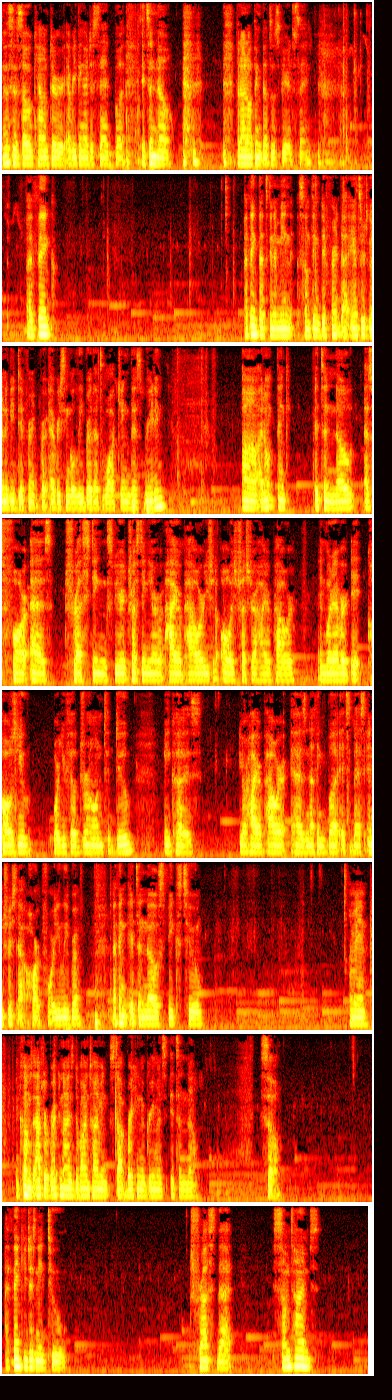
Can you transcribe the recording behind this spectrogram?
This is so counter everything I just said, but it's a no. but I don't think that's what Spirit's saying. I think I think that's going to mean something different. That answer is going to be different for every single Libra that's watching this reading. Uh, I don't think it's a no as far as trusting spirit, trusting your higher power. You should always trust your higher power and whatever it calls you or you feel drawn to do because your higher power has nothing but its best interest at heart for you, Libra. I think it's a no speaks to, I mean, it comes after recognize divine timing, stop breaking agreements. It's a no. So, I think you just need to trust that sometimes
